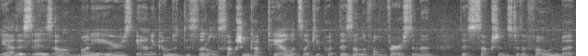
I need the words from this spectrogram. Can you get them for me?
Yeah, this is um, bunny ears, and it comes with this little suction cup tail. It's like you put this on the phone first, and then this suctions to the phone, but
